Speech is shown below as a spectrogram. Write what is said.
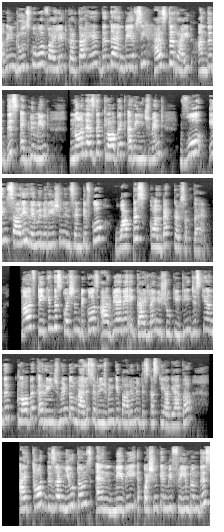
अगर इन रूल्स को वो वायलेट करता है then the NBFC has the right under this agreement known as the clawback arrangement वो इन सारे रेम्यूनरेशन इंसेंटिव को वापस कॉल बैक कर सकता है। Now I taken this question because RBI ने एक गाइडलाइन इशू की थी, जिसके अंदर क्लॉबैक अरेंजमेंट और मैलिस अरेंजमेंट के बारे में डिस्कस किया गया था। I thought this are new terms and may be a question can be framed on this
